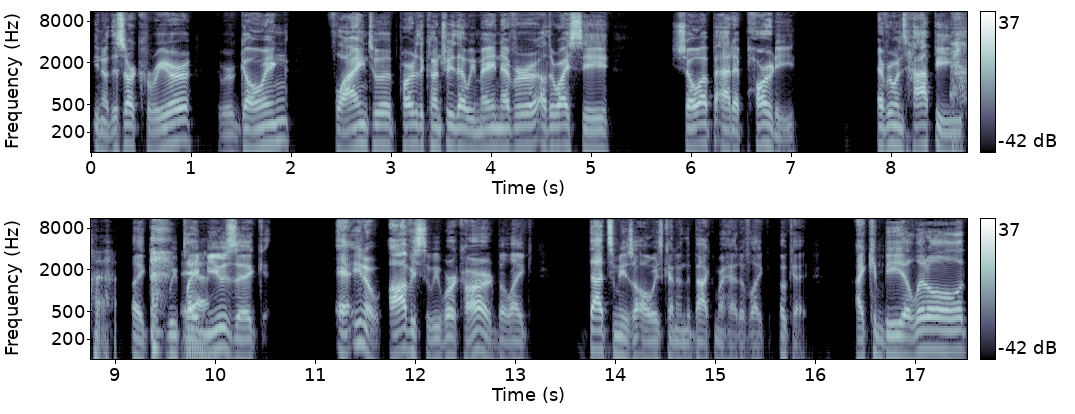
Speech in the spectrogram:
you know, this is our career. We're going, flying to a part of the country that we may never otherwise see, show up at a party. Everyone's happy. like we play Yeah. music. And, you know, obviously we work hard, but like that to me is always kind of in the back of my head of like, okay, I can be a little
